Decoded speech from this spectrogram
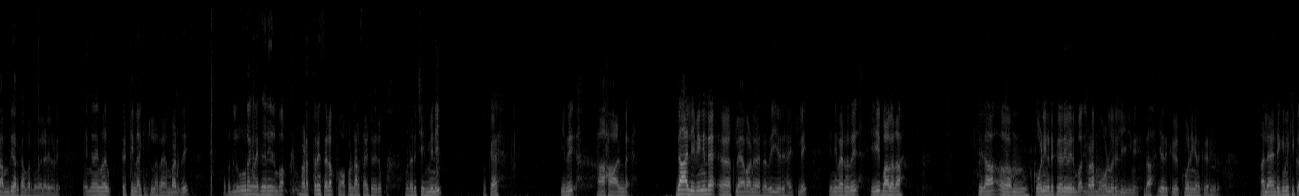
കമ്പി ഇറക്കാൻ പറഞ്ഞു മുതലാളിനോട് ഇങ്ങനെ ഞങ്ങൾ കെട്ടിണ്ടാക്കിയിട്ടുള്ള റാമ്പാണിത് അപ്പോൾ ഇതിലൂടെ ഇങ്ങനെ കയറി വരുമ്പോൾ ഇവിടെ അത്രയും സ്ഥലം ഓപ്പൺ ടെറസ് ആയിട്ട് വരും. ഇവിടെ ഒരു ചിമ്മിനി ഓക്കെ ഇത് ആ ഹാളിന്റെ ഇത് ആ ലിവിങ്ങിന്റെ സ്ലാബാണ് വരുന്നത് ഈ ഒരു ഹൈറ്റിൽ. ഇനി വരുന്നത് ഈ ഭാഗതാ ഇതാ കോണി ഇങ്ങോട്ട് കയറി വരുമ്പോൾ ഇവിടെ മുകളിലൊരു ലിവിങ്. ഇതാ ഈ ഒരു കോണി ഇങ്ങനെ കയറി വരും. ആ ലാൻഡിങ് മിക്ക്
